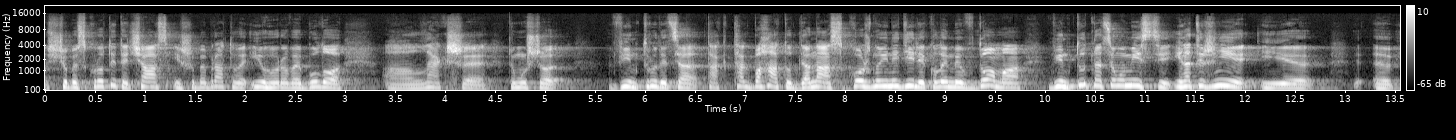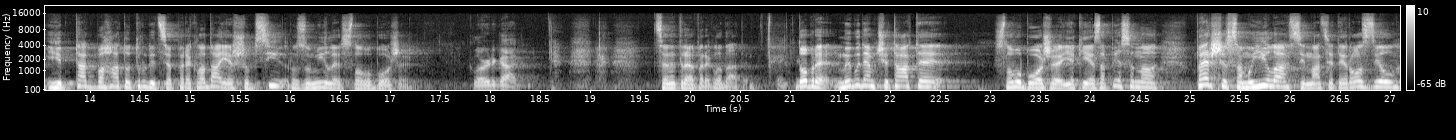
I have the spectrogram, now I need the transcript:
щоб скоротити час і щоб братове Ігорове було легше, тому що він трудиться так, так багато для нас кожної неділі, коли ми вдома. Він тут на цьому місці і на тижні, і, е, і так багато трудиться, перекладає, щоб всі розуміли Слово Боже. Glory to God. Це не треба перекладати. Добре, ми будемо читати Слово Боже, яке є записано 1 Самуїла, 17 розділ,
